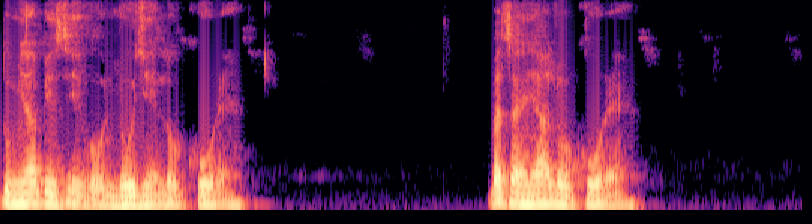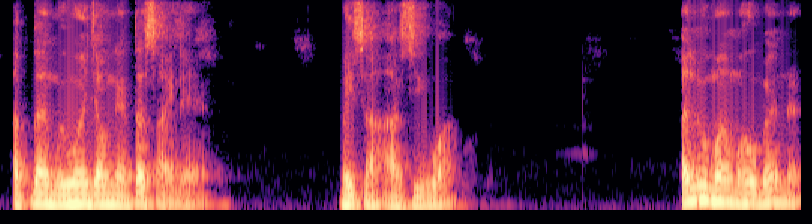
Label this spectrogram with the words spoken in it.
သူများပစ္စည်းကိုလိုချင်လို့ခိုးတယ်ပတ်စံရလို့ခိုးတယ်အတန်မွေးဝမ်းကြောင်းနဲ့သက်ဆိုင်တယ်မိစ္ဆာအာဇီဝအလူမမဟုတ်ပဲနဲ့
